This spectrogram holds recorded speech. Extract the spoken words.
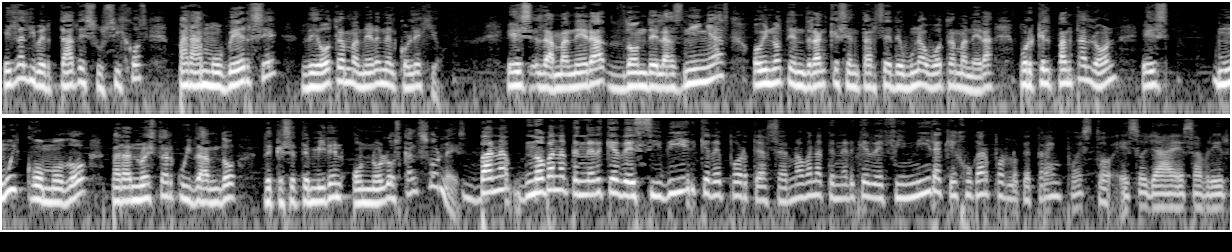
Es la libertad de sus hijos para moverse de otra manera en el colegio. es la manera donde las niñas hoy no tendrán que sentarse de una u otra manera porque el pantalón es muy cómodo para no estar cuidando de que se te miren o no los calzones. Van a, no van a tener que decidir qué deporte hacer, no van a tener que definir a qué jugar por lo que traen puesto. Eso ya es abrir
